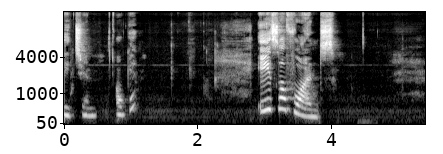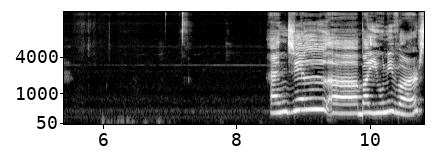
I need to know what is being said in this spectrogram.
দিচ্ছেন okay ace of wands angel বা ইউনিভার্স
